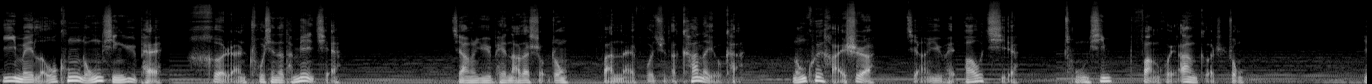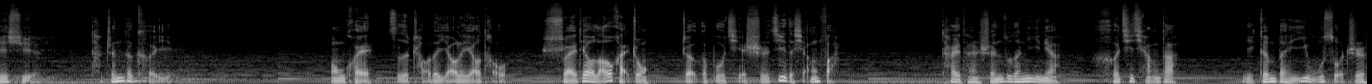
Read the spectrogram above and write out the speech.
一枚镂空龙形玉佩赫然出现在他面前。将玉佩拿在手中，翻来覆去的看了又看，龙葵还是将玉佩包起，重新放回暗格之中。也许，他真的可以。龙葵自嘲地摇了摇头，甩掉脑海中这个不切实际的想法。泰坦神族的力量何其强大，你根本一无所知。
